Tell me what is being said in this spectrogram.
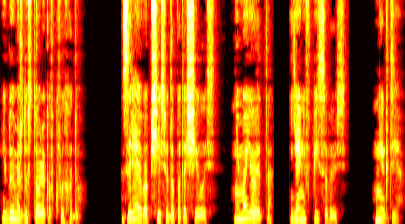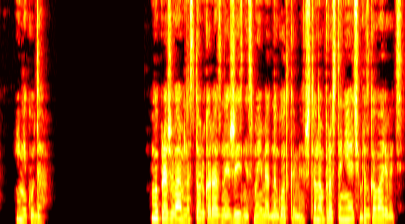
Иду между столиков к выходу. Зря я вообще сюда потащилась. Не мое это. Я не вписываюсь. Нигде и никуда. Мы проживаем настолько разные жизни с моими одногодками, что нам просто не о чем разговаривать.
